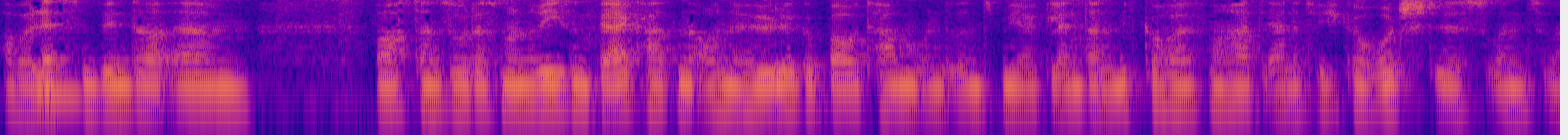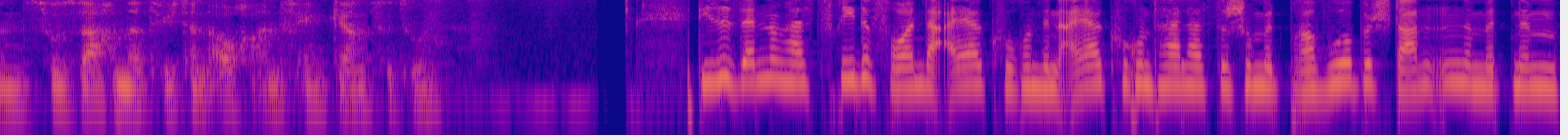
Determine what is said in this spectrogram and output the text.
aber mhm. letzten Winter ähm, war es dann so, dass wir einen riesen Berg hatten, auch eine Höhle gebaut haben und, und mir Glenn dann mitgeholfen hat, er natürlich gerutscht ist und, und so Sachen natürlich dann auch anfängt gern zu tun. Diese Sendung heißt Friede, Freunde, Eierkuchen. Den Eierkuchenteil hast du schon mit Bravour bestanden, mit einem,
